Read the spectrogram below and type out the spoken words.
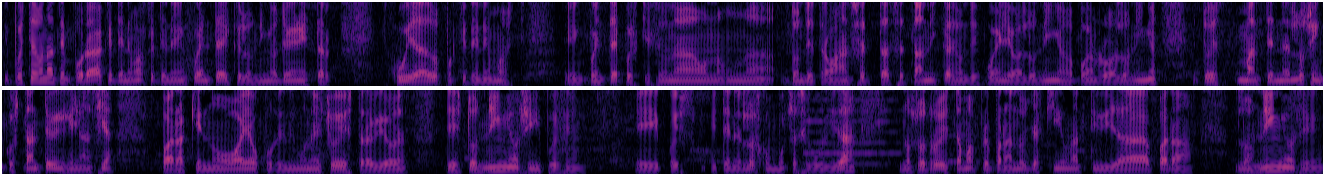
Y pues esta es una temporada que tenemos que tener en cuenta de que los niños deben estar cuidados porque tenemos en cuenta pues que es una, una, donde trabajan sectas satánicas donde pueden llevar los niños, se pueden robar los niños, entonces mantenerlos en constante vigilancia para que no vaya a ocurrir ningún hecho de extravío de estos niños y pues eh, pues y tenerlos con mucha seguridad. Nosotros estamos preparando ya aquí una actividad para los niños. Eh,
